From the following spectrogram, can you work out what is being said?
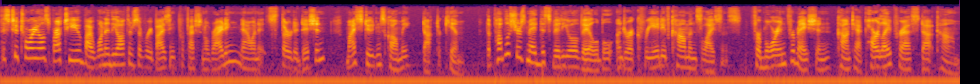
This tutorial is brought to you by one of the authors of Revising Professional Writing, now in its third edition. My students call me Dr. Kim. The publishers made this video available under a Creative Commons license. For more information, contact parlorpress.com.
